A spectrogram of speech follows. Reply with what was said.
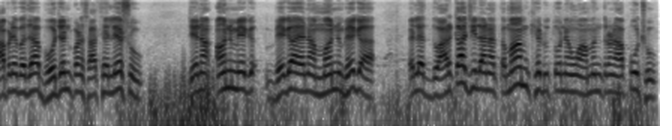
આપણે બધા ભોજન પણ સાથે લેશું. જેના અન્ન ભેગા, એના મન ભેગા. એટલે દ્વારકા જિલ્લાના તમામ ખેડૂતોને હું આમંત્રણ આપું છું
